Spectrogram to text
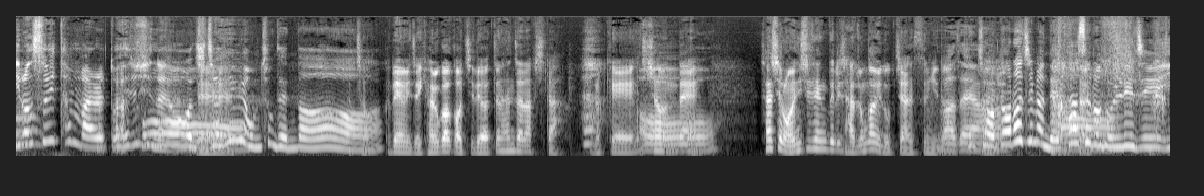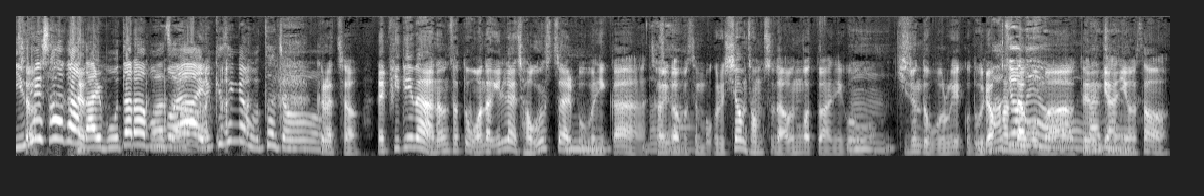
이런 스윗한 말을 또 해주시네요. 어, 진짜 네. 힘이 엄청 된다. 그렇죠. 그다음에 이제 결과가 어찌 되었든 한잔 합시다. 이렇게 해주셨는데 어, 사실 원시생들이 자존감이 높지 않습니다. 맞아요. 그쵸 떨어지면 내 탓으로 어. 돌리지 이. 회사가 날 못 알아본. 거야 이렇게 생각 못 하죠. 그렇죠. 근데 PD나 아나운서 또 워낙 1년에 적은 숫자를 음, 뽑으니까 맞아요. 저희가 무슨 뭐 그리고 시험 점수 나오는 것도 아니고 음. 기준도 모르겠고 노력한다고. 막 되는 게 맞아요. 아니어서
